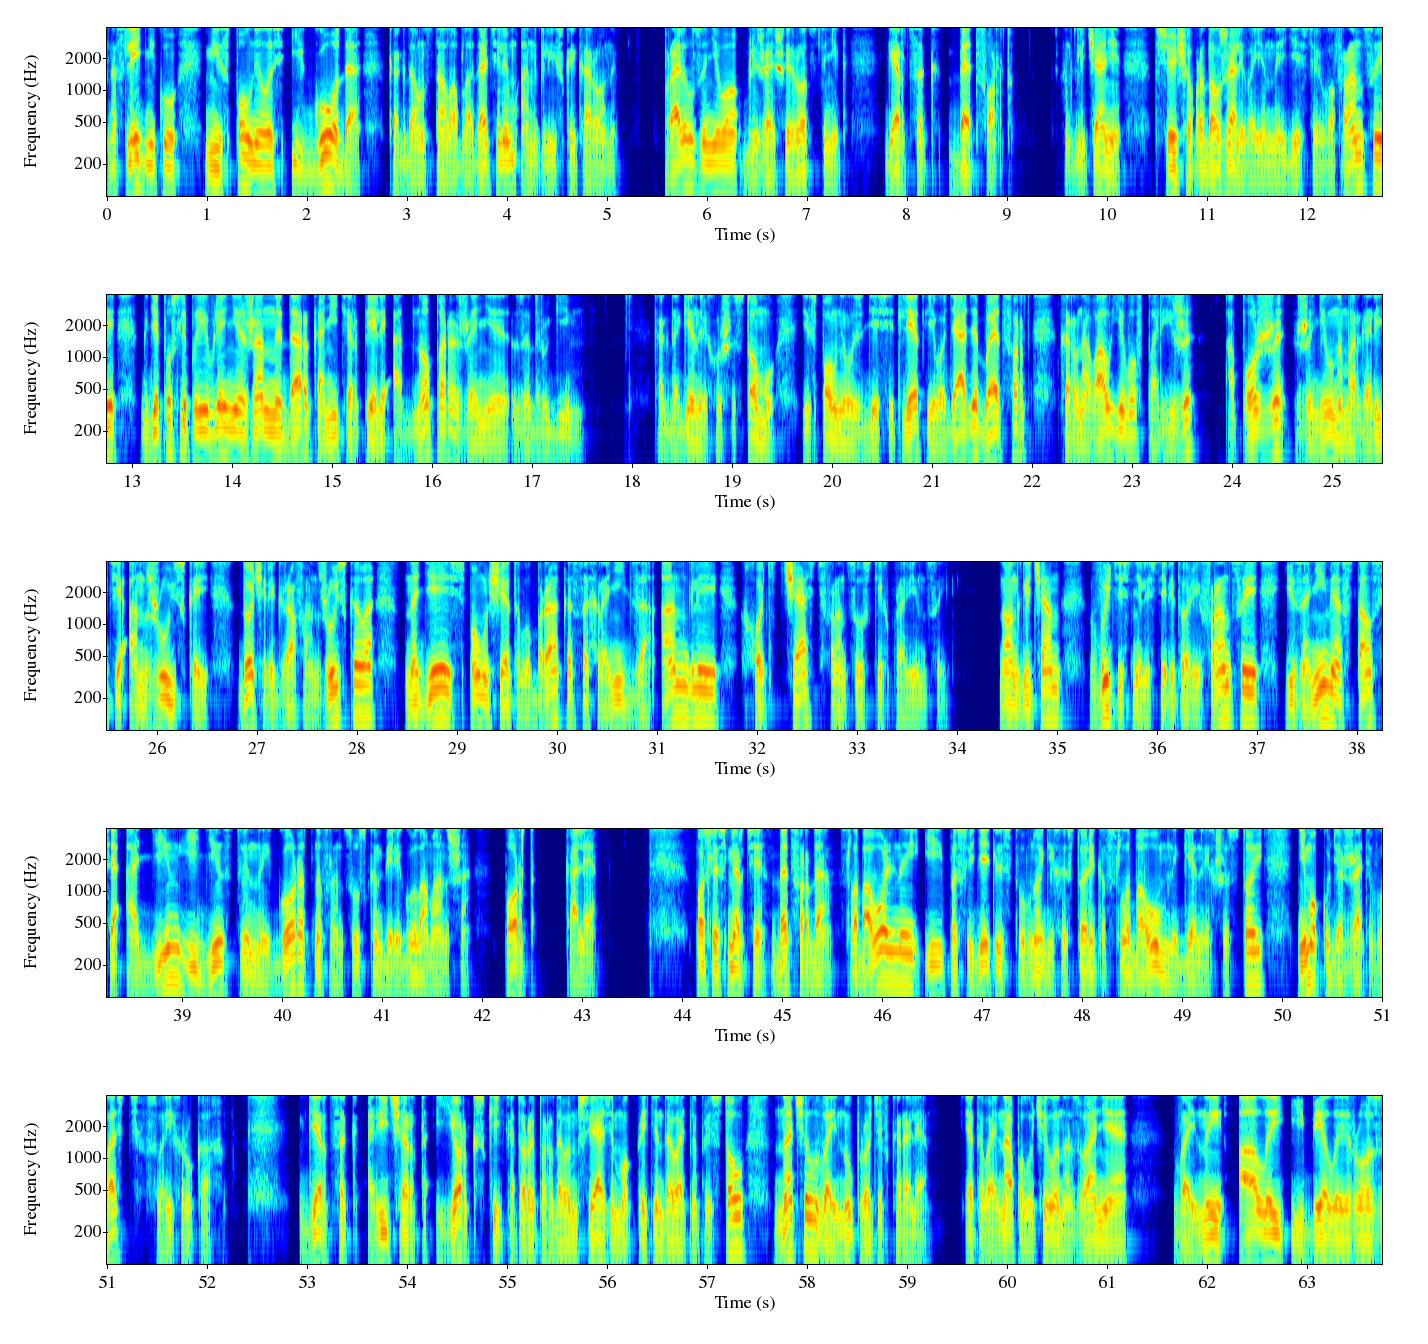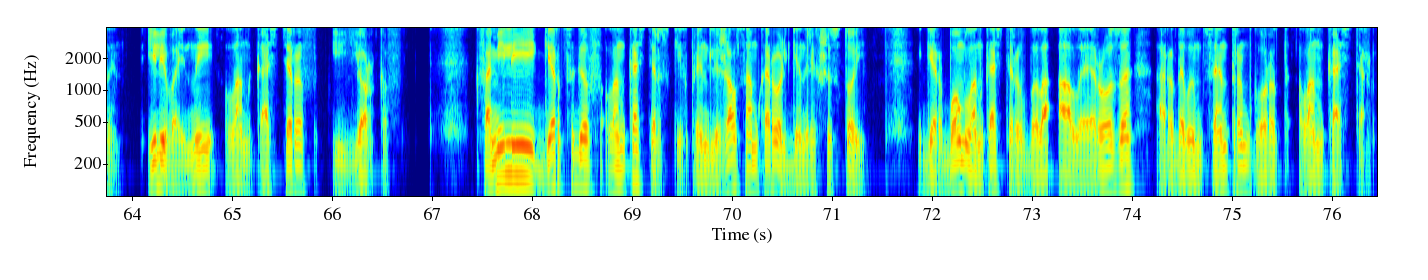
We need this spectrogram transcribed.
Наследнику не исполнилось и года, когда он стал обладателем английской короны. Правил за него ближайший родственник, герцог Бетфорд. Англичане все еще продолжали военные действия во Франции, где после появления Жанны Дарк они терпели одно поражение за другим. Когда Генриху VI исполнилось 10 лет, его дядя Бетфорд короновал его в Париже, а позже женил на Маргарите Анжуйской, дочери графа Анжуйского, надеясь с помощью этого брака сохранить за Англией хоть часть французских провинций. Но англичан вытеснили с территории Франции, и за ними остался один единственный город на французском берегу Ла-Манша — порт Кале. После смерти Бетфорда слабовольный и, по свидетельству многих историков, слабоумный Генрих VI не мог удержать власть в своих руках. Герцог Ричард Йоркский, который по родовым связям мог претендовать на престол, начал войну против короля. Эта война получила название «Войны Алой и Белой Розы» или войны Ланкастеров и Йорков. К фамилии герцогов ланкастерских принадлежал сам король Генрих VI. Гербом ланкастеров была алая роза, а родовым центром город Ланкастер.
